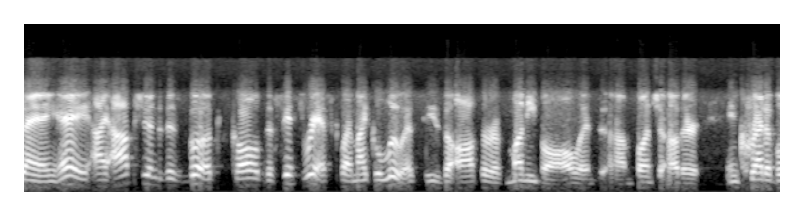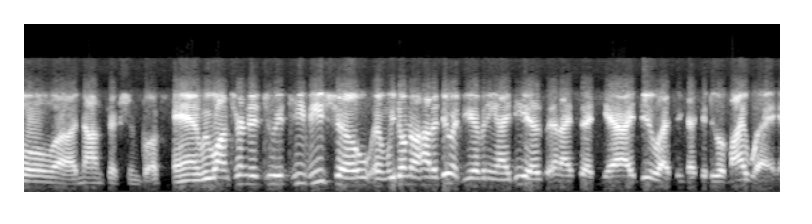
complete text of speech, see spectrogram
saying, "Hey, I optioned this book called The Fifth Risk by Michael Lewis. He's the author of Moneyball and a bunch of other incredible uh, nonfiction book. and we want to turn it into a TV show, and we don't know how to do it. Do you have any ideas?" And I said, "Yeah, I do. I think I could do it my way."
